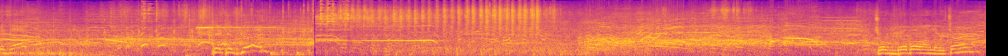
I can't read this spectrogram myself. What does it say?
Is up. Kick is good. Jordan Bilbo on the return.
